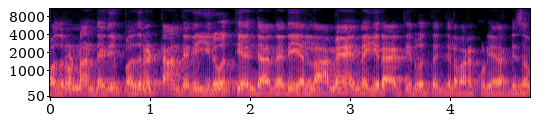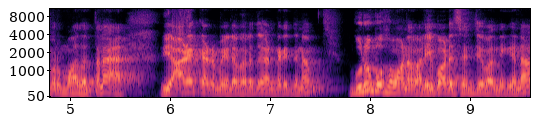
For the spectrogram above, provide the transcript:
பதினொன்றாம் தேதி பதினெட்டாம் தேதி இருபத்தி அஞ்சாம் தேதி எல்லாமே இந்த ஈராயிரத்தி இருபத்தஞ்சில் வரக்கூடிய டிசம்பர் மாதத்தில் வியாழக்கிழமையில் வருது. அன்றைய தினம் குரு பகவானை வழிபாடு செஞ்சு வந்தீங்கன்னா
